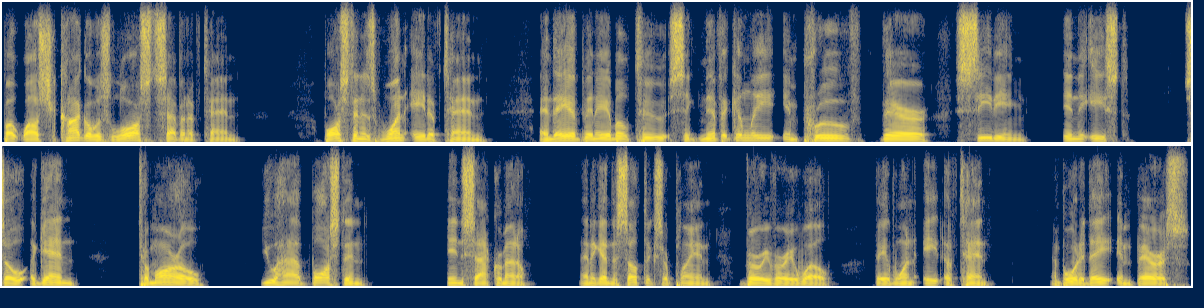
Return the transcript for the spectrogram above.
But while Chicago has lost seven of 10, Boston has won eight of 10, and they have been able to significantly improve their seeding in the East. So, again, tomorrow you have Boston in Sacramento. And again, the Celtics are playing very, very well. They won eight of 10. And boy, did they embarrass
